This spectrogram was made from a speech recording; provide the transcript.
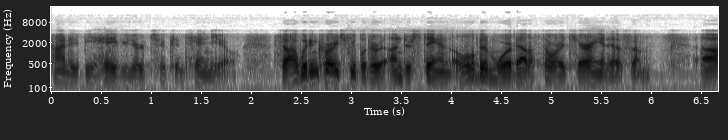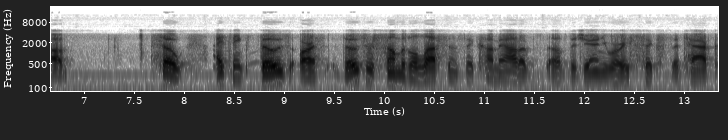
kind of behavior to continue. So I would encourage people to understand a little bit more about authoritarianism. Uh, so I think those are those are some of the lessons that come out of, of the January 6th attack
